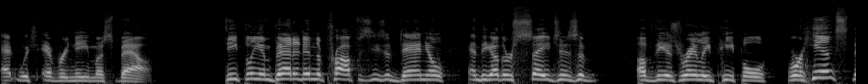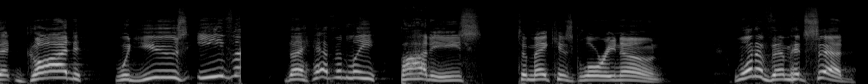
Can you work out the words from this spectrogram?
at which every knee must bow. Deeply embedded in the prophecies of Daniel and the other sages of of the Israeli people were hints that God would use even the heavenly bodies to make his glory known. One of them had said,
